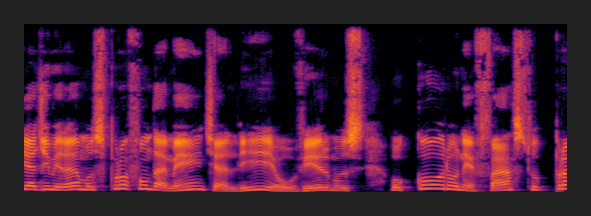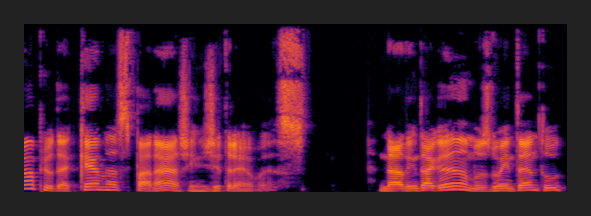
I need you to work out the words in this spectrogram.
e admiramos profundamente ali ouvirmos o coro nefasto próprio daquelas paragens de trevas. Nada indagamos, no entanto,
